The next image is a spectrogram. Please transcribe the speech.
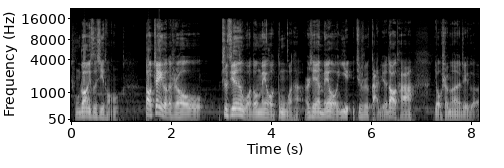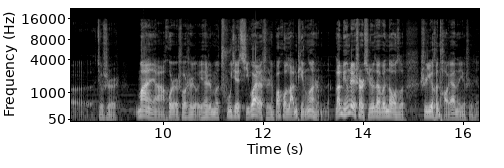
重装一次系统。到这个的时候，至今我都没有动过它，而且没有一就是感觉到它有什么这个就是慢呀，或者说是有一些什么出一些奇怪的事情，包括蓝屏啊什么的。蓝屏这事儿，其实在 Windows 是一个很讨厌的一个事情，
